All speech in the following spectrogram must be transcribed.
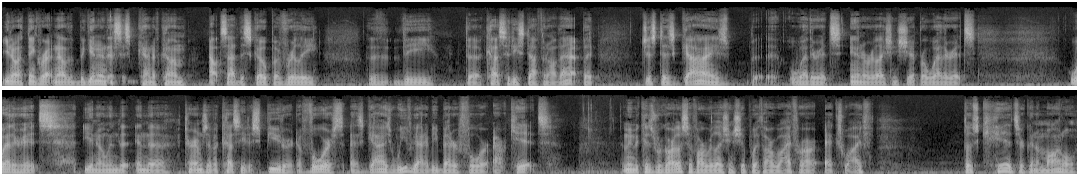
you know, I think right now the beginning of this has kind of come outside the scope of really the the custody stuff and all that. But just as guys, whether it's in a relationship or whether it's whether it's you know in the in the terms of a custody dispute or a divorce, as guys, we've got to be better for our kids. I mean, because regardless of our relationship with our wife or our ex-wife, those kids are going to model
